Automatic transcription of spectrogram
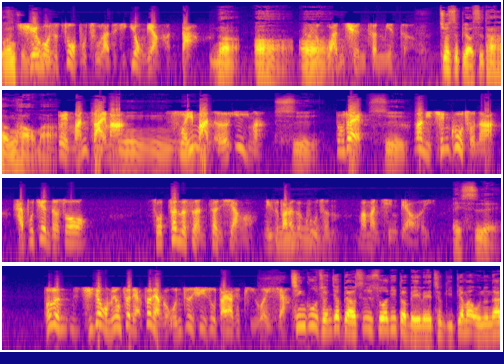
完全缺货是做不出来的，是用量很大，那啊是啊，完全正面的。就是表示它很好嘛，对，满载嘛，嗯嗯，水满而溢嘛，是。对不对？是，那你清库存啊，还不见得说说真的是很正向哦，你是把那个库存慢慢清掉而已。哎是哎，同仁，期间我们用这两这两个文字叙述，大家去体会一下。清库存就表示说你都卖卖出去，点啊，有那那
